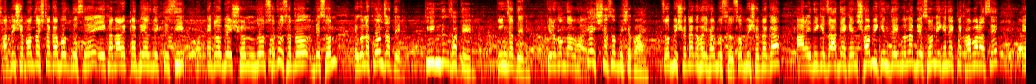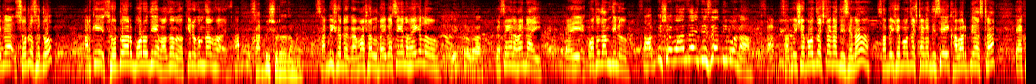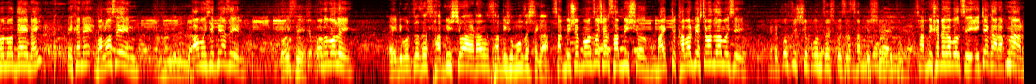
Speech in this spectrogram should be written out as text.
ছাব্বিশশো পঞ্চাশ টাকা বলতেছে। এখানে আরেকটা পেঁয়াজ দেখতেছি। এটাও বেশ সুন্দর ছোট ছোট বেসন। এগুলো কোন জাতের? কিং জাতের। কিং জাতের। কীরকম দাম হয়? তেইশশো চব্বিশশো কয়। চব্বিশশো টাকা হয় সর্বোচ্চ চব্বিশশো টাকা। আর এদিকে যা দেখেন সবই কিন্তু এগুলা বেসন। এখানে একটা খাবার আছে। এটা ছোট ছোট। আর কি ছোট আর বড় দিয়ে ভাজানো কীরকম দাম হয়? ছাব্বিশশো টাকা দাম হয়। ছাব্বিশশো টাকা মাসাল ভাই বেচা কেনা হয়ে গেল? বেচা কেনা হয় নাই? এই কত দাম দিল? ছাব্বিশশো পঞ্চাশ দিছে দিব না। ছাব্বিশশো পঞ্চাশ টাকা দিছে না? ছাব্বিশশো পঞ্চাশ টাকা দিছে এই খাবার পেঁয়াজটা এখনও দেয় নাই। এখানে ভালো আছেন? দাম হয়েছে পেঁয়াজের? হয়েছে। কত বলে? এইটি বলতেছে ছাব্বিশশো আর আঠারো ছাব্বিশশো পঞ্চাশ টাকা। ছাব্বিশশো পঞ্চাশ আর ছাব্বিশশো। বাইকটা খাবার পেঁয়াজটা কত দাম হয়েছে? এটা পঁচিশশো পঞ্চাশ করছে ছাব্বিশশো ছাব্বিশশো টাকা বলছে। এইটা কার আপনার?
